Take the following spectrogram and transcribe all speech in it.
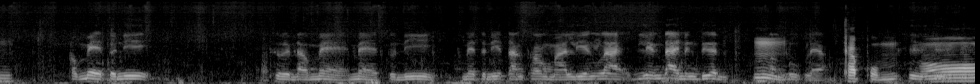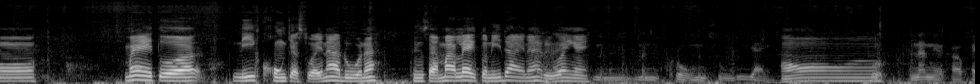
ม เอาแม่ตัวนี้ เทิร์นเอาแม่แม่ตัวนี้ แม่ตัวนี้ตั้งท้องมาเลี้ยงไล่เลี้ยงได้หนึ่งเดือนอืมออกลูกแล้ว ครับผม อ๋อ แม่ตัวนี้คงจะสวยน่าดูนะ ถึงสามารถแลกตัวนี้ได้นะ หรือว่าไง มันมันโครงมันสูงใหญ่อ๋อ พวกอันนั่นไงเขาไป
